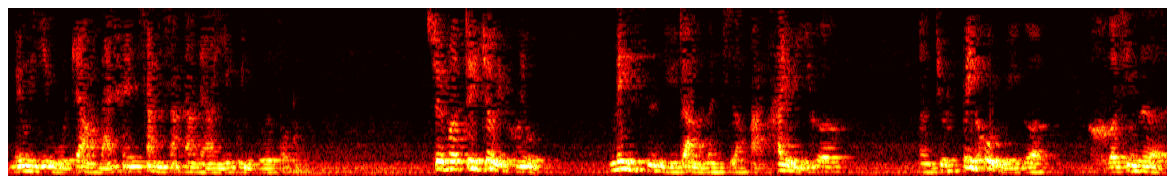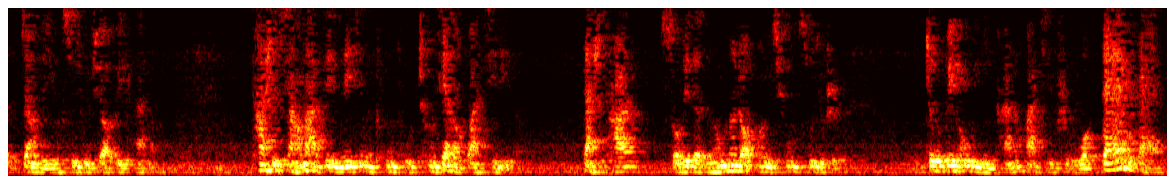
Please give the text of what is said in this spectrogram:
没有义务这样完全像你想象这样一步一步的走。所以说，对这位朋友，类似于这样的问题的话，他有一个，嗯，就是背后有一个核心的这样的一个诉求需要被看到。他是想把自己内心的冲突呈现到关系里的，但是他所谓的能不能找朋友倾诉，就是这个背后隐含的话题，就是我该不该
